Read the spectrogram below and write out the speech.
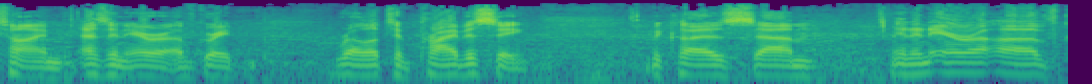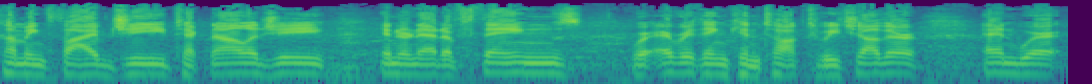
time as an era of great relative privacy, because. Um, in an era of coming 5G technology, Internet of Things, where everything can talk to each other, and where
